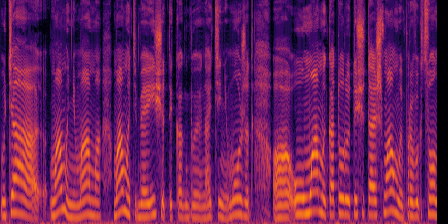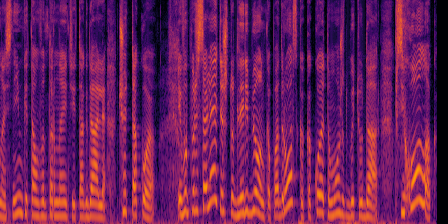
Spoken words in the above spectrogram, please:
У тебя мама не мама, мама тебя ищет и как бы найти не может. Э, у мамы, которую ты считаешь мамой, провокационные снимки там в интернете и так далее. Что это такое? И вы представляете, что для ребенка, подростка, какой это может быть удар? Психолог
